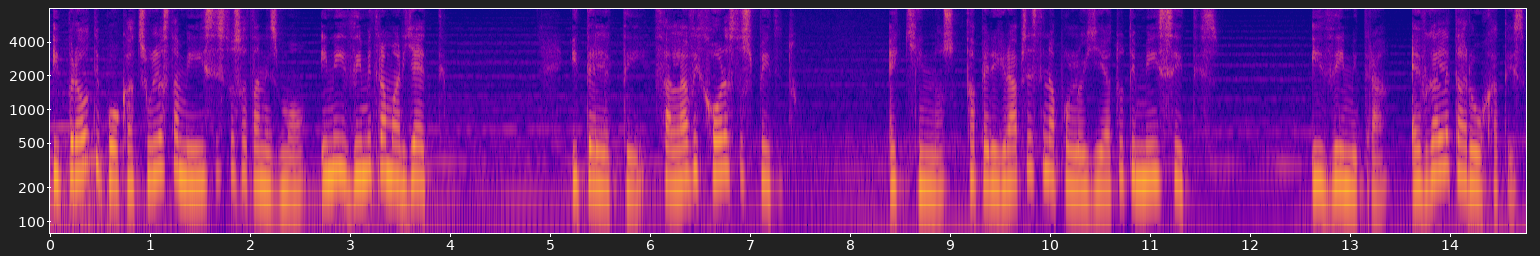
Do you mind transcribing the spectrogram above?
Η πρώτη που ο Κατσούλας θα μοιήσει στο σατανισμό είναι η Δήμητρα Μαριέτη. Η τελετή θα λάβει χώρα στο σπίτι του. Εκείνος θα περιγράψει στην απολογία του τη μοίησή της. Η Δήμητρα έβγαλε τα ρούχα της,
